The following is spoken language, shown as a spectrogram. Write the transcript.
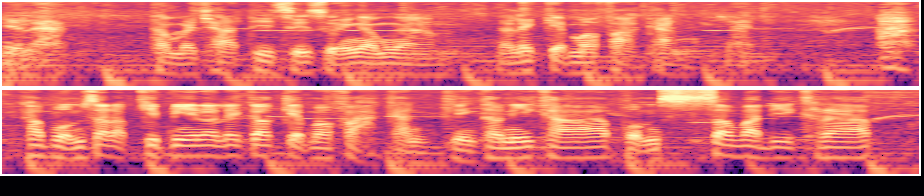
นี่แหละ ธรรมชาติที่สวยๆงามๆนาเล็กเก็บมาฝากกันนะอะครับผมสำหรับคลิปนี้นาเล็กก็เก็บมาฝากกันเพียงเท่านี้ครับ ผมสวัสดีครับ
